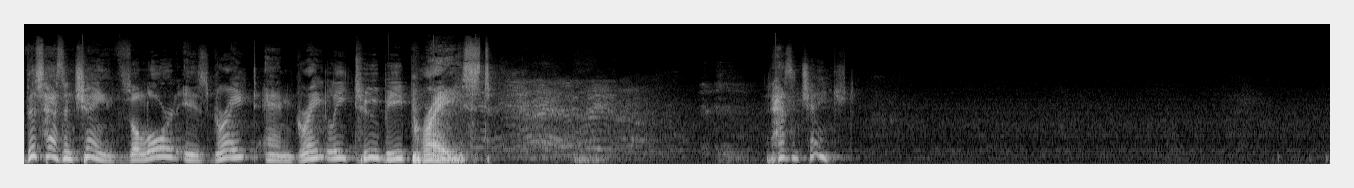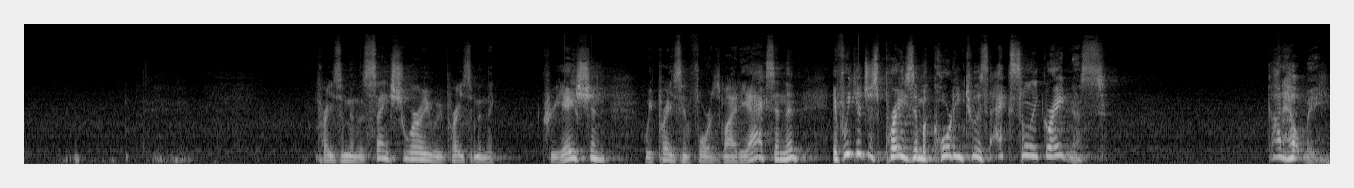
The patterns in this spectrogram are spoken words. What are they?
this hasn't changed. The Lord is great and greatly to be praised. It hasn't changed. Praise Him in the sanctuary, we praise Him in the creation, we praise Him for His mighty acts, and then if we could just praise Him according to His excellent greatness. God help me.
